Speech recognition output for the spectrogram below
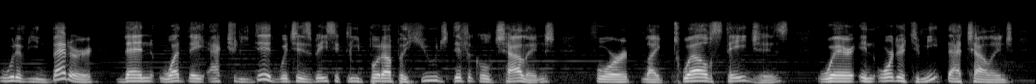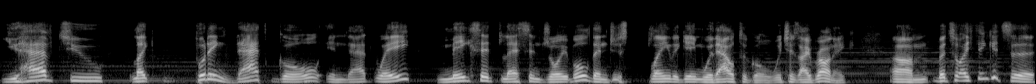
would have been better than what they actually did which is basically put up a huge difficult challenge for like 12 stages where in order to meet that challenge you have to like putting that goal in that way makes it less enjoyable than just playing the game without a goal which is ironic. Um, but so i think it's a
